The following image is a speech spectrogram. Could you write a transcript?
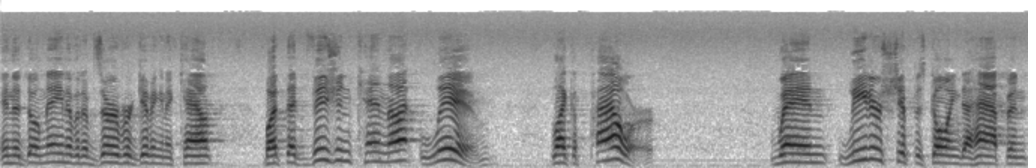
in the domain of an observer giving an account, but that vision cannot live like a power when leadership is going to happen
